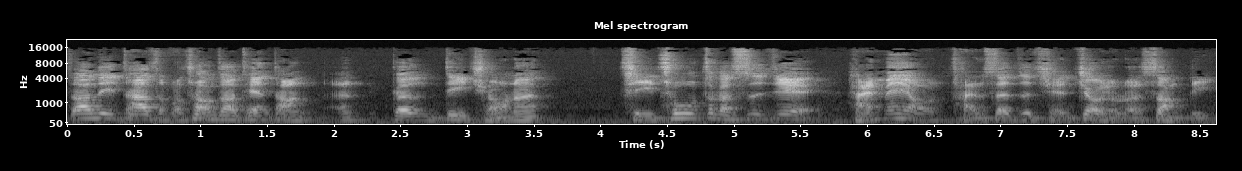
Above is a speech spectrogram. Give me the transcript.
上帝他怎么创造天堂嗯跟地球呢？起初这个世界还没有产生之前就有了上帝，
